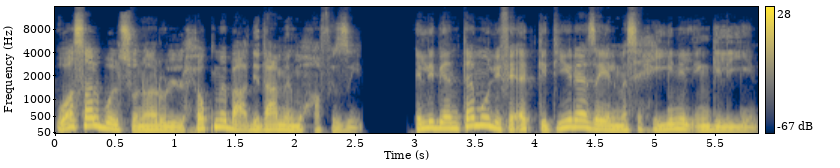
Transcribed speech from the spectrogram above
وصل بولسونارو للحكم بعد دعم المحافظين اللي بينتموا لفئات كتيرة زي المسيحيين الإنجيليين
